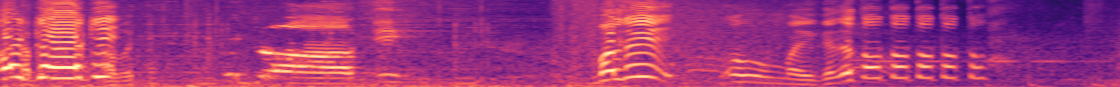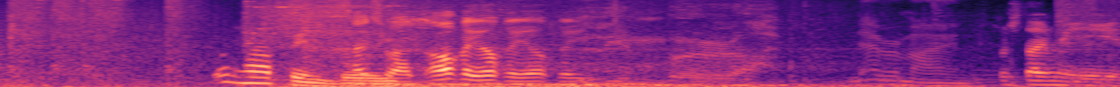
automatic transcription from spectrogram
Ay, gagi! Ay, gagi. Mali! Oh my god. Ito, ito, ito, ito, ito. What happened, boy? Nice one. Okay, okay, okay. First time i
